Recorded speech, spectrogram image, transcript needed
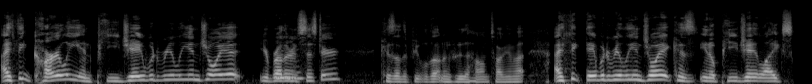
I think Carly and PJ would really enjoy it. Your brother and Mhm. sister, because other people don't know who the hell I'm talking about. I think they would really enjoy it because you know PJ likes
